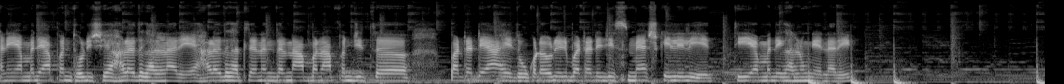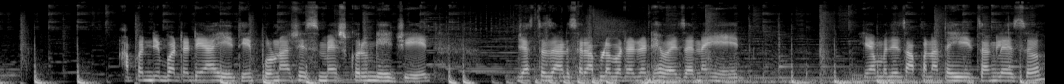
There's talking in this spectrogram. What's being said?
आणि यामध्ये आपण थोडीशी हळद घालणार आहे. हळद घातल्यानंतर ना आपण आपण जिथं बटाटे आहेत उकडवलेली बटाटे जी स्मॅश केलेली आहेत ती यामध्ये घालून घेणार आहे. आपण जे बटाटे आहेत ते पूर्ण असे स्मॅश करून घ्यायचे आहेत. जास्त जाडसर आपला बटाटा ठेवायचा नाही आहेत यामध्येच आपण आता हे चांगले असं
